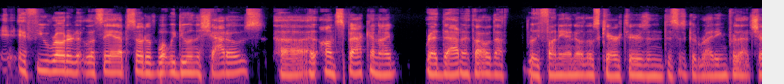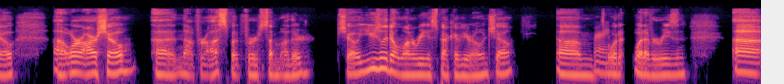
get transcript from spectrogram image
if you wrote it, let's say an episode of What We Do in the Shadows uh, on spec, and I read that, and I thought, oh, that's really funny. I know those characters, and this is good writing for that show, uh, or our show, uh, not for us, but for some other show. You usually don't want to read a spec of your own show, um, Right. for what, whatever reason. Uh,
